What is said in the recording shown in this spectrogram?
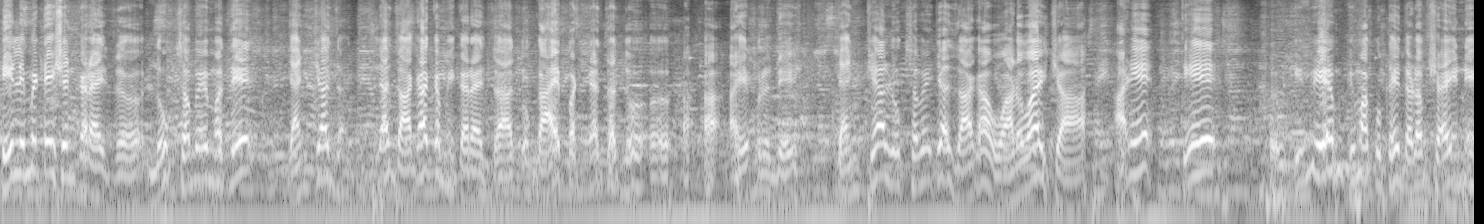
डिलिमिटेशन करायचं. लोकसभेमध्ये त्यांच्या जा- तिथल्या जागा कमी करायचा तो गायपट्ट्याचा जो आहे प्रदेश त्यांच्या लोकसभेच्या जागा वाढवायच्या आणि ते ई व्ही एम किंवा कुठे दडपशाहीने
